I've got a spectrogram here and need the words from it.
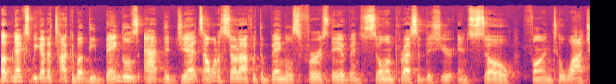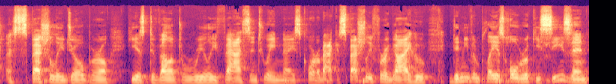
Up next, we got to talk about the Bengals at the Jets. I want to start off with the Bengals first. They have been so impressive this year and so fun to watch, especially Joe Burrow. He has developed really fast into a nice quarterback, especially for a guy who didn't even play his whole rookie season.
